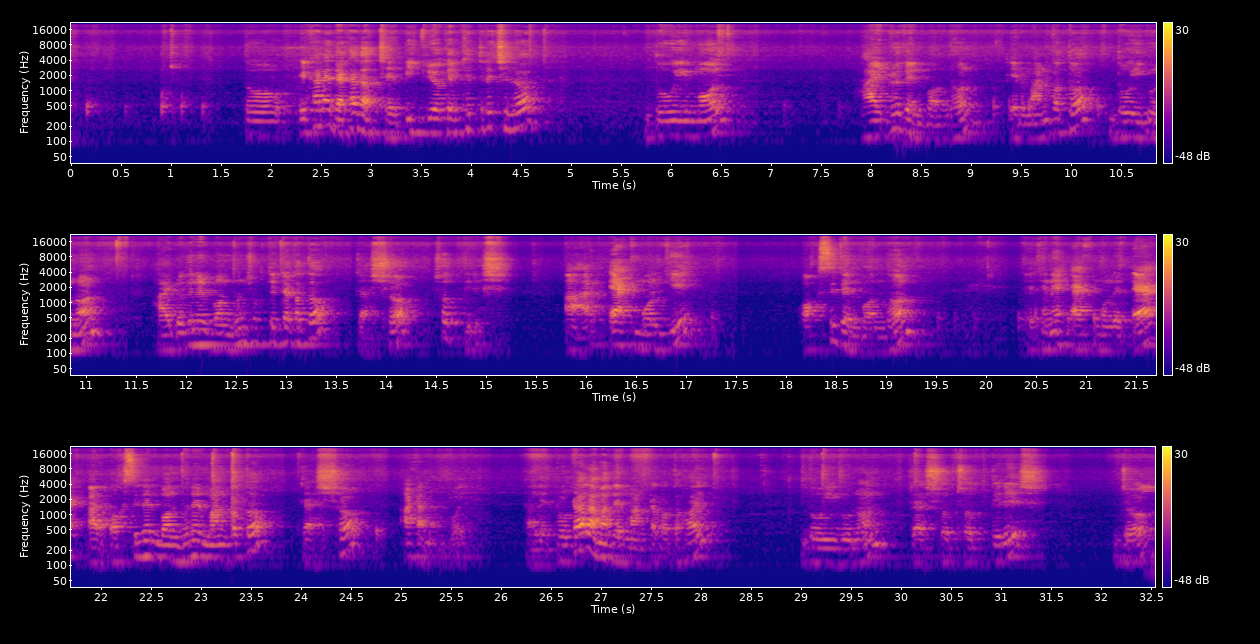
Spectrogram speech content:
তো এখানে দেখা যাচ্ছে বিক্রিয়কের ক্ষেত্রে ছিল দুই মোল হাইড্রোজেন বন্ধন, এর মান কত? দুই গুণন হাইড্রোজেনের বন্ধন শক্তিটা কত? চারশো ছত্রিশ। আর এক মোল কি? অক্সিজেন বন্ধন। এখানে এক মোলের এক আর অক্সিজেন বন্ধনের মান কত? চারশো আটানব্বই। তাহলে টোটাল আমাদের মানটা কত হয়? দুই গুণন চারশো ছত্রিশ যোগ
